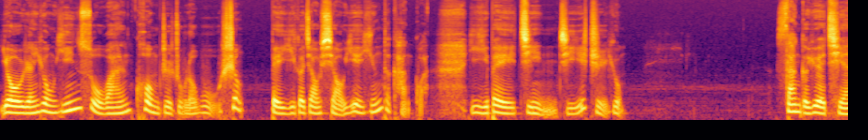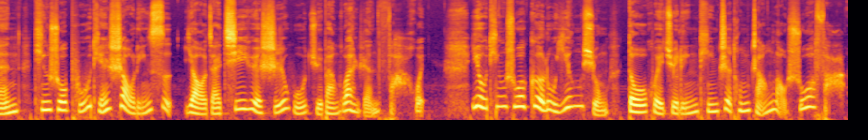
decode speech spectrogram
有人用罂粟丸控制住了武圣，被一个叫小夜莺的看管，以备紧急之用。”三个月前，听说莆田少林寺要在七月十五举办万人法会，又听说各路英雄都会去聆听智通长老说法，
